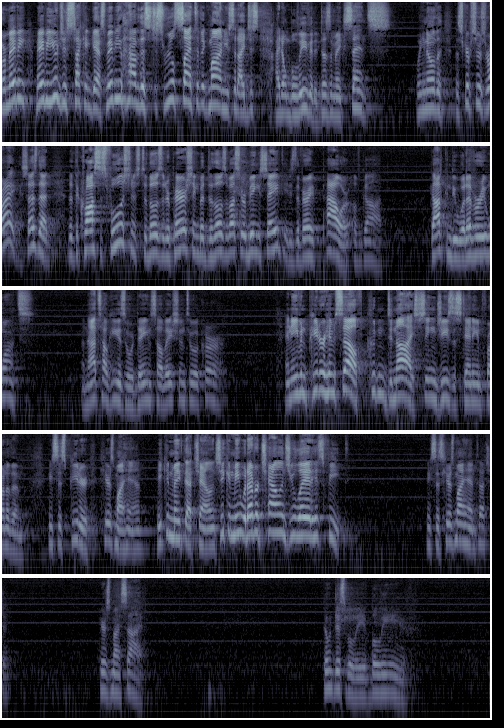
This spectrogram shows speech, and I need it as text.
Or maybe, maybe you just second guess. Maybe you have this just real scientific mind. You said, I just, I don't believe it. It doesn't make sense. Well, you know, the, the scripture is right. It says that, that the cross is foolishness to those that are perishing, but to those of us who are being saved, it is the very power of God. God can do whatever he wants. And that's how he has ordained salvation to occur. And even Peter himself couldn't deny seeing Jesus standing in front of him. He says, Peter, here's my hand. He can make that challenge. He can meet whatever challenge you lay at his feet. He says, Here's my hand, touch it. Here's my side. Don't disbelieve, believe.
